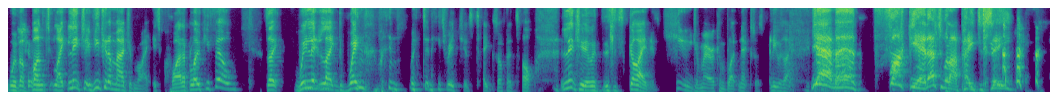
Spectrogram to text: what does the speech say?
with a bunch like literally if you can imagine right it's quite a blokey film. It's like we lit mm-hmm. like when when when denise richards takes off her top literally there was this guy this huge american bloke next to us and he was like yeah man fuck yeah that's what i paid to see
